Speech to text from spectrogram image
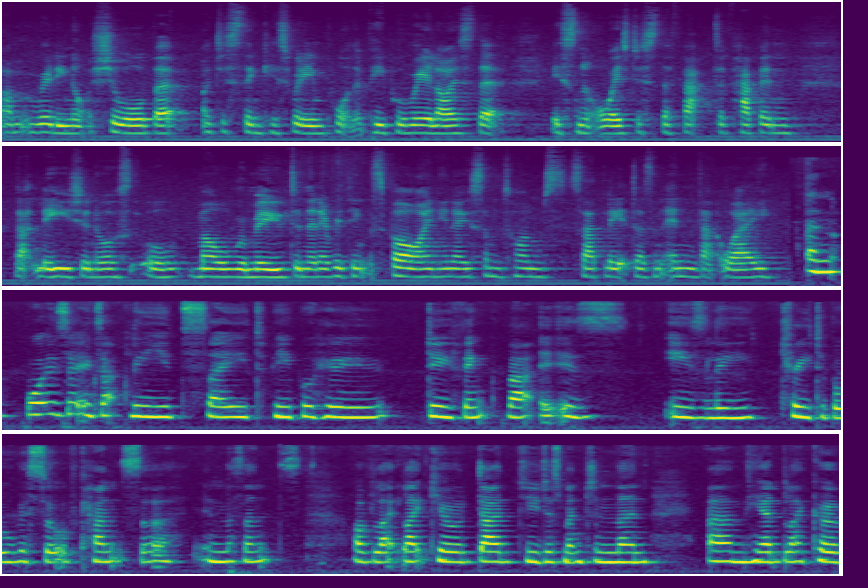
I'm really not sure but I just think it's really important that people realise that it's not always just the fact of having that lesion or, or mole removed and then everything's fine you know sometimes sadly it doesn't end that way. And what is it exactly you'd say to people who do think that it is easily treatable this sort of cancer in the sense of like like your dad you just mentioned then um, he had like a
